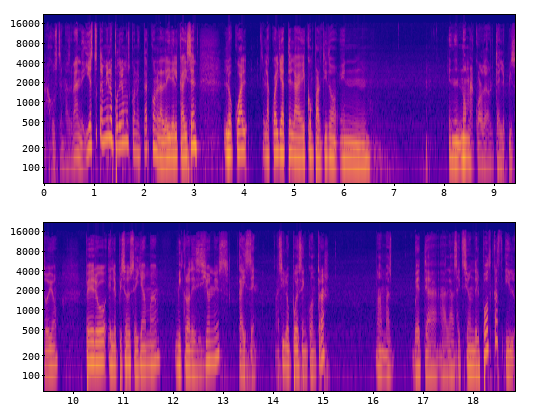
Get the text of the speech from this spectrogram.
ajuste más grande. Y esto también lo podríamos conectar con la ley del Kaizen, lo cual, la cual ya te la he compartido en, en no me acuerdo ahorita el episodio, pero el episodio se llama Microdecisiones Kaizen. Así lo puedes encontrar. Nada más vete a, la sección del podcast y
